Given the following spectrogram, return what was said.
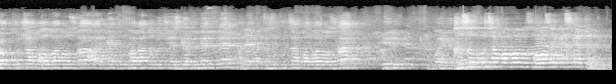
Көк құрчақ балбанымызға әрекет қылмағандығы үшін ескерту берілді. Ал эми қызыл құрчақ балбанымызға bir ұпай берілді. кызыл бурчан балбаныбызга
